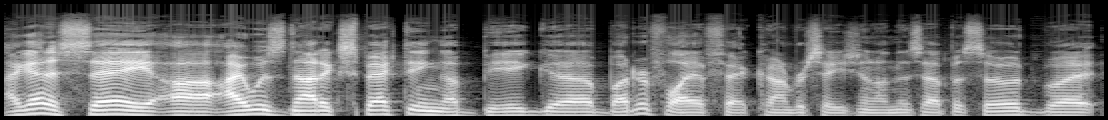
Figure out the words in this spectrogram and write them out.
I gotta say, uh, I was not expecting a big uh, butterfly effect conversation on this episode, but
